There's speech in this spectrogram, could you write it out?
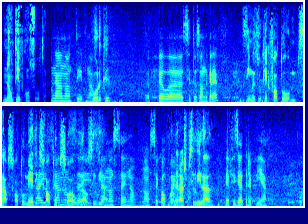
Não teve consulta. Não, não tive, não. Por quê? Pela situação de greve. Sim, mas o que é que faltou? Sabe se faltou médicos, se faltou pessoal sei, auxiliar? não sei, não. Não sei qual foi. Qual era a especialidade? É fisioterapia. Ou,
